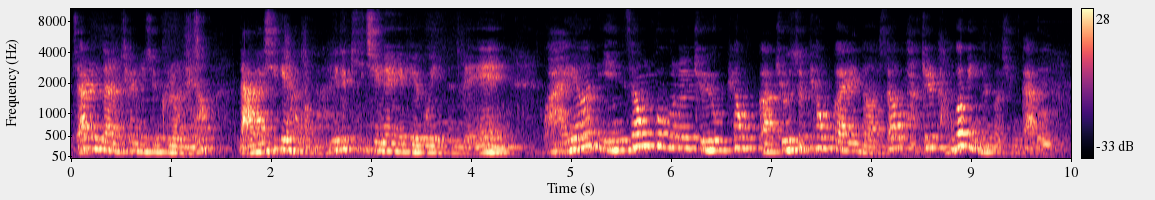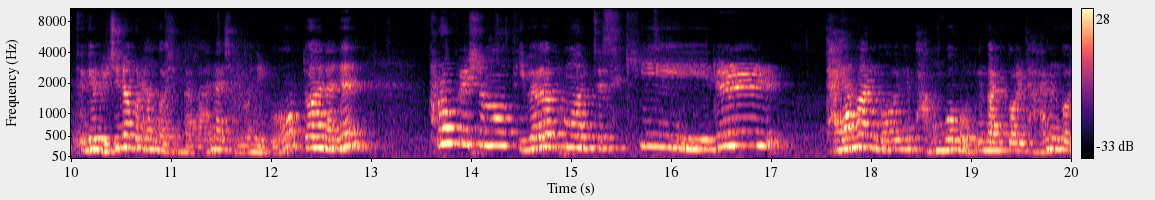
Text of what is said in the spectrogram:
자른다는 표현이 좀 그러네요. 나가시게 하거나 이렇게 진행이 되고 있는데 과연 인성 부분을 교육 평가, 교수 평가에 넣어서 바뀔 방법이 있는 것인가? 되게 reasonable한 것인가가 하나 질문이고 또 하나는 professional development skill을 다양한 뭐 방법 온갖 걸 다 하는 것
